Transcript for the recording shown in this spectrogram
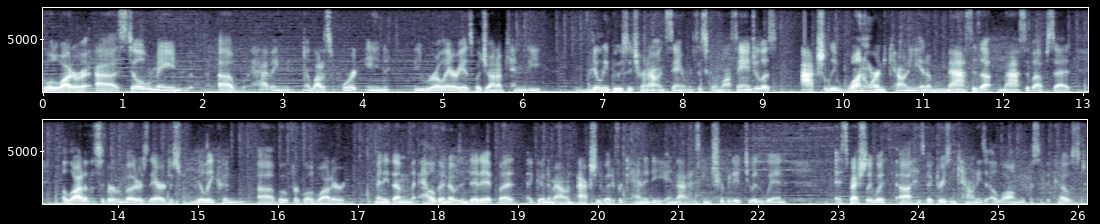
Goldwater uh, still remained uh, having a lot of support in the rural areas, but John F. Kennedy really boosted turnout in San Francisco and Los Angeles. Actually, won Orange County in a massive, massive upset a lot of the suburban voters there just really couldn't uh, vote for Goldwater. Many of them held their nose and did it, but a good amount actually voted for Kennedy, and that has contributed to his win, especially with uh, his victories in counties along the Pacific coast.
